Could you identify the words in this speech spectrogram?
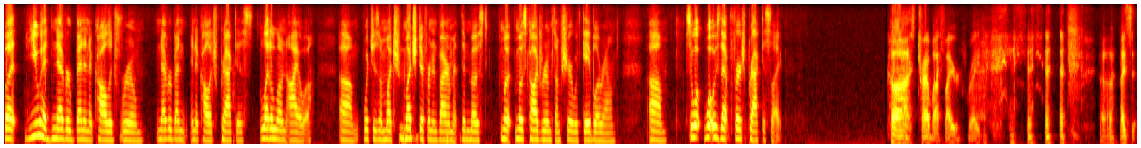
But you had never been in a college room, never been in a college practice, let alone Iowa, um, which is a much mm-hmm. much different environment than most mo- most college rooms, I'm sure, with Gable around. Um, so what what was that first practice like? Uh, trial by fire, right? uh, I said,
